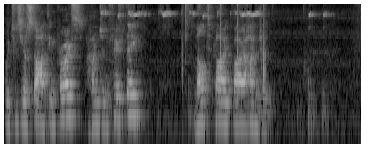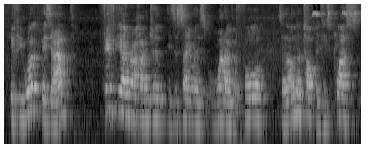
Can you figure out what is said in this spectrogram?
which was your starting price, 150, multiplied by 100. If you work this out, 50 over 100 is the same as 1 over 4. So on the top it is plus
